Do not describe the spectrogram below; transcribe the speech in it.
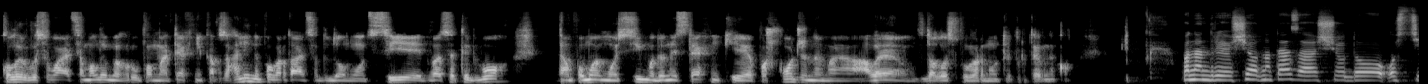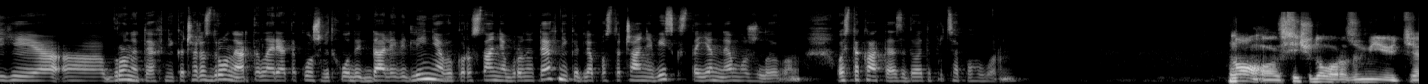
Коли висуваються малими групами, техніка взагалі не повертається додому. З цієї 22 там, по-моєму, сім одиниць техніки пошкодженими, але вдалося повернути противнику. Пане Андрію, ще одна теза щодо ось цієї е, бронетехніки. Через дрони артилерія також відходить далі від лінії. Використання бронетехніки для постачання військ стає неможливим. Ось така теза. Давайте про це поговоримо. Ну всі чудово розуміють е,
